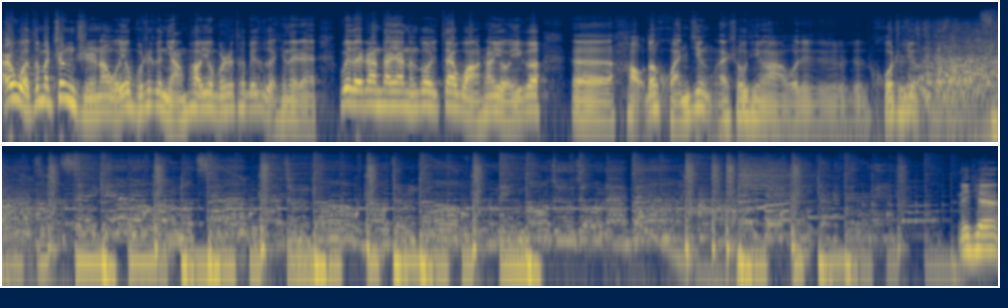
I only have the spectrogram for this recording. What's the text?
而我这么正直呢，我又不是个娘炮，又不是特别恶心的人。为了让大家能够在网上有一个呃好的环境来收听啊，我就就就豁出去了。那天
